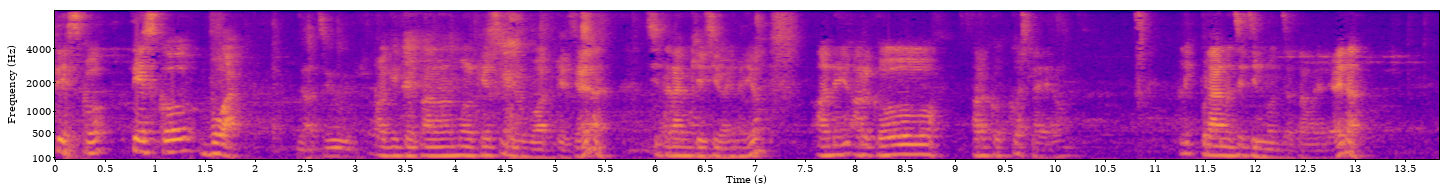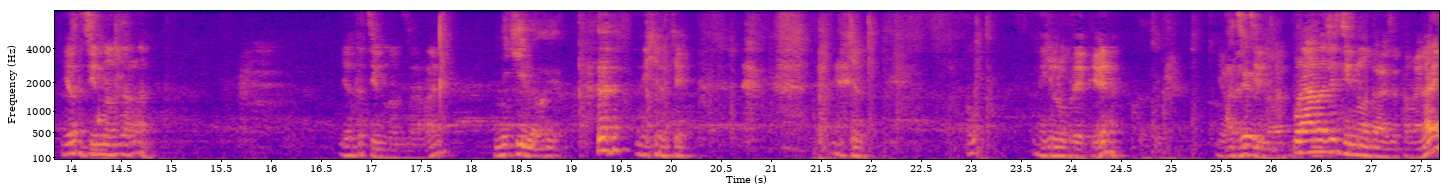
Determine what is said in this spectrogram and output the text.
त्यसको त्यसको बुवा। अघिको अनमोल केसी मोहन केसी होइन? सीताराम केसी होइन यो। अनि अर्को अर्को कसलाई हो अलिक पुरानो चाहिँ चिन्नुहुन्छ तपाईँले होइन? यो त चिन्नुहुन्छ होला। यो त चिन्नुहुन्छ होला है निखिल हो यो। निखिल के? निखिल। निखिल उप्रेती होइन? चिन्नु। पुरानो चाहिँ चिन्नु हुँदो रहेछ तपाईँलाई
